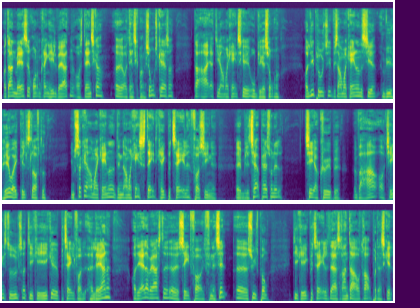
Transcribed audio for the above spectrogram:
Og der er en masse rundt omkring i hele verden, også danskere øh, og danske pensionskasser, der ejer de amerikanske obligationer. Og lige pludselig, hvis amerikanerne siger, at vi hæver ikke gældsloftet, jamen så kan amerikanerne, den amerikanske stat kan ikke betale for sine øh, militærpersonel til at købe varer og tjenesteydelser. De kan ikke betale for lærerne. Og det aller værste, øh, set for et finansielt øh, synspunkt, de kan ikke betale deres renter og afdrag på deres gæld.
